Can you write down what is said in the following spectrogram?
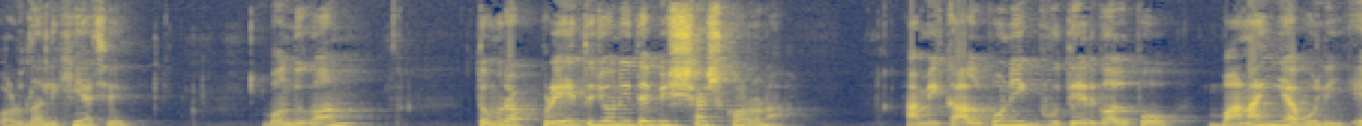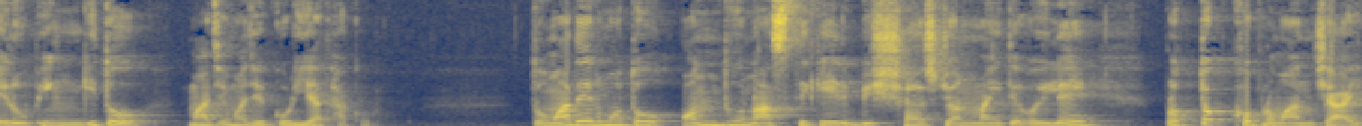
বড়দা লিখিয়াছে, বন্ধুগণ, তোমরা প্রেতজনিতে বিশ্বাস করো না। আমি কাল্পনিক ভূতের গল্প বানাইয়া বলি, এরূপ ইঙ্গিত মাঝে মাঝে করিয়া থাকো। তোমাদের মতো অন্ধ নাস্তিকের বিশ্বাস জন্মাইতে হইলে প্রত্যক্ষ প্রমাণ চাই।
